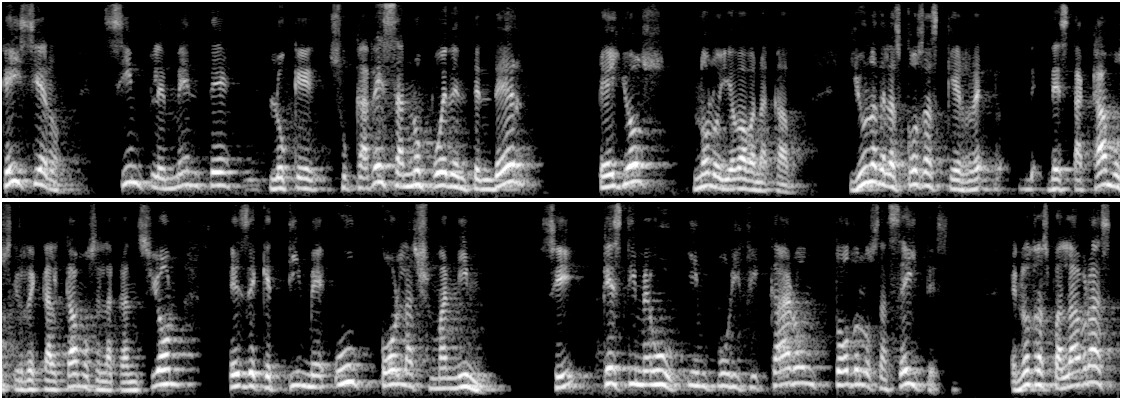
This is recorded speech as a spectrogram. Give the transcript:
¿Qué hicieron? Simplemente lo que su cabeza no puede entender, ellos no lo llevaban a cabo. Y una de las cosas que destacamos y recalcamos en la canción es de que Timeu Kolashmanim, ¿sí? ¿Qué es Timeu? Impurificaron todos los aceites. En otras palabras,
